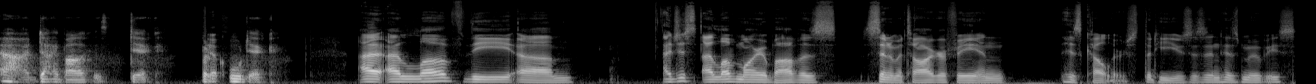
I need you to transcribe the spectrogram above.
Ah, diabolik as dick, but Yep. a cool dick. I I love the um, I just I love Mario Bava's cinematography and his colors that he uses in his movies.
